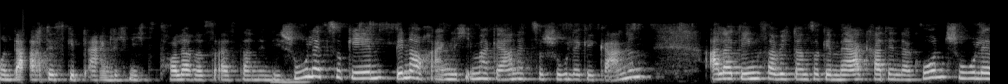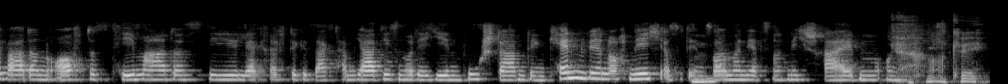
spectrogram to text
und dachte, es gibt eigentlich nichts Tolleres, als dann in die Schule zu gehen. Bin auch eigentlich immer gerne zur Schule gegangen. Allerdings habe ich dann so gemerkt, gerade in der Grundschule war dann oft das Thema, dass die Lehrkräfte gesagt haben, ja, diesen oder jenen Buchstaben, den kennen wir noch nicht, also den mhm. soll man jetzt noch nicht schreiben und okay.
